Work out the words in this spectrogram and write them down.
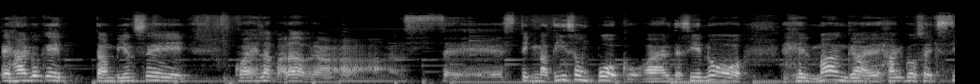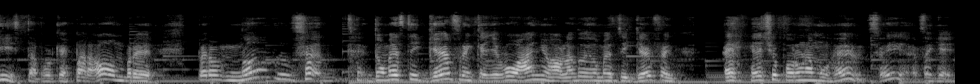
es algo que también se. ¿Cuál es la palabra? Se estigmatiza un poco al decir, no, el manga es algo sexista porque es para hombres. Pero no, Domestic Girlfriend, que llevó años hablando de Domestic Girlfriend, es hecho por una mujer. Sí, así que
